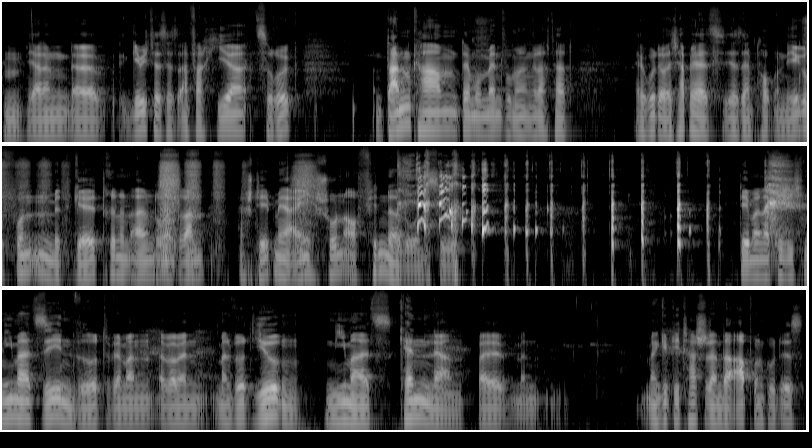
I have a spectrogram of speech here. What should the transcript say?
Hm, ja, dann äh, gebe ich das jetzt einfach hier zurück. Und dann kam der Moment, wo man gedacht hat, ja gut, aber ich habe ja jetzt hier sein Portemonnaie gefunden mit Geld drin und allem drum und dran. Da steht mir ja eigentlich schon auch Finderlohn zu. den man natürlich niemals sehen wird, wenn man, äh, weil man, man wird Jürgen niemals kennenlernen, weil man, man gibt die Tasche dann da ab und gut ist.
